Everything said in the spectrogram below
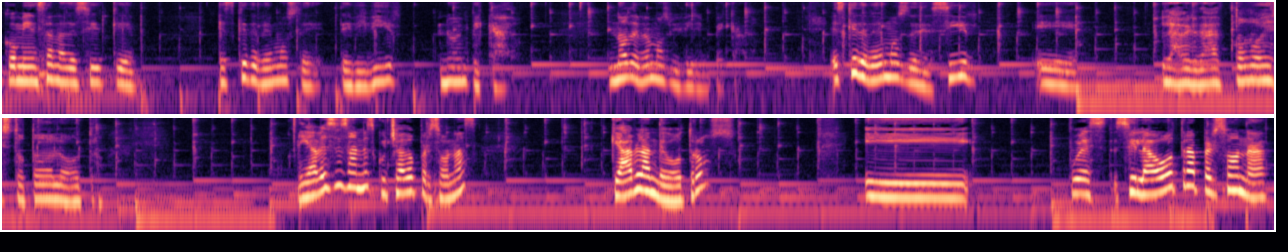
comienzan a decir que es que debemos de, vivir no en pecado. No debemos vivir en pecado. Es que debemos de decir eh, la verdad, todo esto, todo lo otro. Y a veces han escuchado personas que hablan de otros y pues si la otra persona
